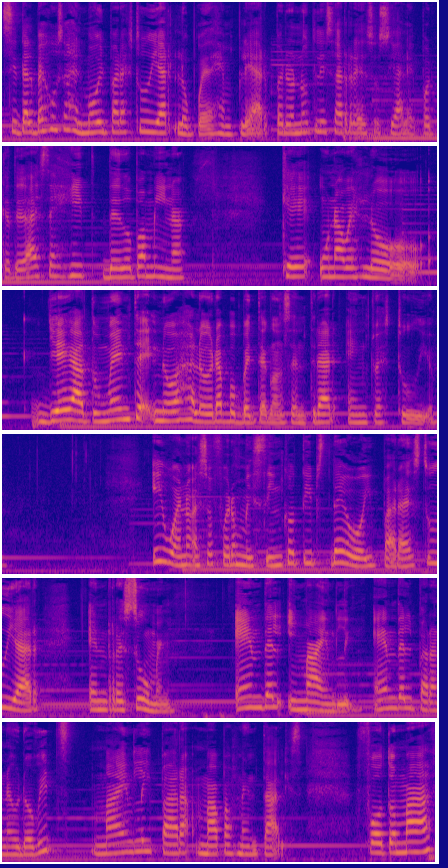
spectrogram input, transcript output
si tal vez usas el móvil para estudiar, lo puedes emplear, pero no utilizar redes sociales porque te da ese hit de dopamina que una vez lo llega a tu mente no vas a lograr volverte a concentrar en tu estudio. Y bueno, esos fueron mis 5 tips de hoy para estudiar. En resumen, Endel y Mindly. Endel para Neurobits, Mindly para mapas mentales. Photomath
